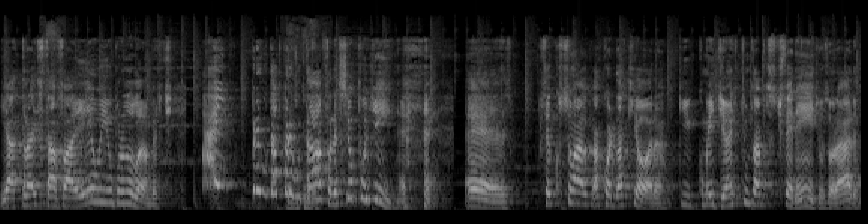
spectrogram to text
e atrás estava eu e o Bruno Lambert. Aí, perguntava, perguntava, falei, seu Pudim, é, você costuma acordar que hora? Que comediante tem uns hábitos diferentes, os horários.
